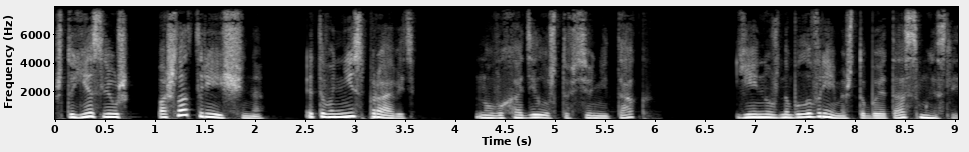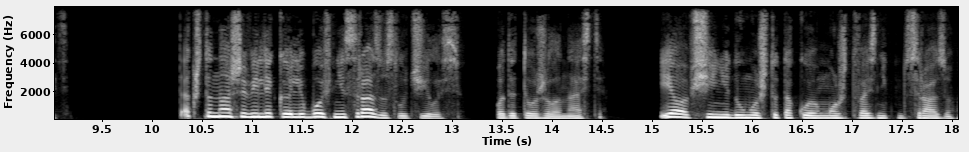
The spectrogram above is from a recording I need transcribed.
Что если уж пошла трещина, этого не исправить. Но выходило, что все не так. Ей нужно было время, чтобы это осмыслить. «Так что наша великая любовь не сразу случилась», — подытожила Настя. «Я вообще не думаю, что такое может возникнуть сразу.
